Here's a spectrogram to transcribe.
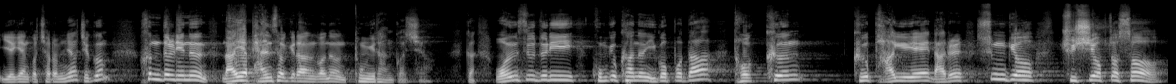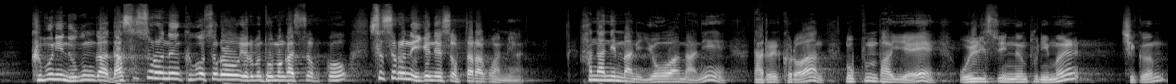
얘기한 것처럼요. 지금 흔들리는 나의 반석이라는 것은 동일한 거죠. 그러니까 원수들이 공격하는 이것보다 더 큰 그 바위에 나를 숨겨 주시옵소서 그분이 누군가 나 스스로는 그곳으로 여러분 도망갈 수 없고 스스로는 이겨낼 수 없다라고 하면 하나님만이 여호와만이 나를 그러한 높은 바위에 올릴 수 있는 분임을 지금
